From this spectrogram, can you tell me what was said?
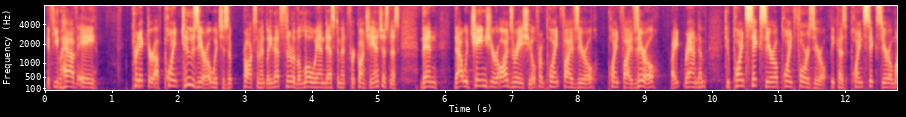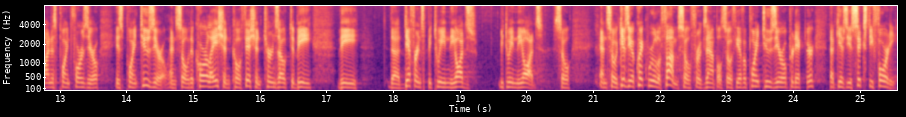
If you have a predictor of 0.20, which is approximately, that's sort of the low end estimate for conscientiousness, then that would change your odds ratio from 0.50, 0.50, right, random, to 0.60, 0.40, because 0.60 minus 0.40 is 0.20. And so the correlation coefficient turns out to be the, the difference between the odds, between the odds. So, and so it gives you a quick rule of thumb. So for example, so if you have a 0.20 predictor, that gives you 60-40. If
